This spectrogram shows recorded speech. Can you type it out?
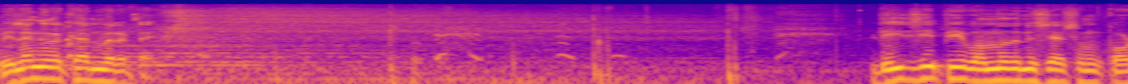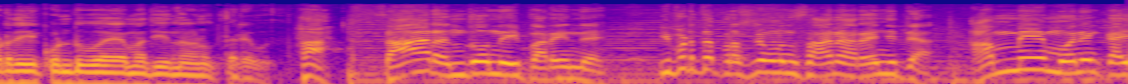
വിലങ്ങ് വെക്കാൻ വരട്ടെ. ഡി ജി പി വന്നതിന് ശേഷം കോടതിയിൽ കൊണ്ടുപോയാൽ മതി എന്നാണ് ഉത്തരവ് സാർ എന്തോന്ന് ഈ പറയുന്നേ? ഇവിടുത്തെ പ്രശ്നങ്ങളൊന്നും സാധനം അറിഞ്ഞിട്ടാ അമ്മയും മോനും കൈ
